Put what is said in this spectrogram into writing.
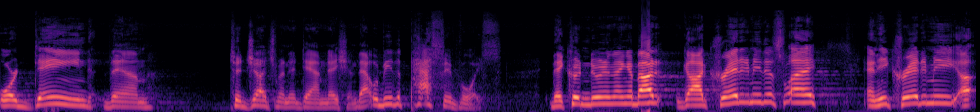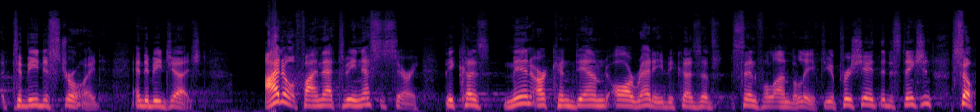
ordained them to judgment and damnation. That would be the passive voice. They couldn't do anything about it. God created me this way, and He created me uh, to be destroyed and to be judged. I don't find that to be necessary because men are condemned already because of sinful unbelief. Do you appreciate the distinction? So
